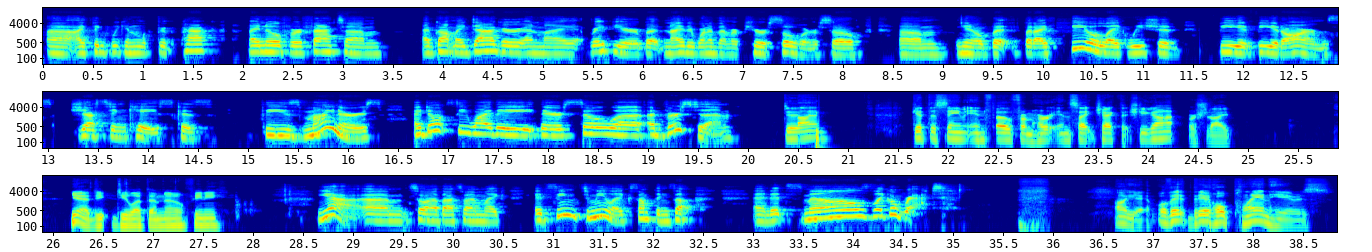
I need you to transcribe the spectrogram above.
Uh, I think we can look through the pack. I know for a fact. Um, I've got my dagger and my rapier, but neither one of them are pure silver. So, um, you know, but but I feel like we should be at be at arms just in case, because these miners, I don't see why they they're so uh, adverse to them. Did I get the same info from her insight check that she got, or should I? yeah do, do you let them know Feeny? Yeah, um, so uh, that's why I'm like, it seems to me like something's up, and it smells like a rat. Oh yeah. Well, their their whole plan here is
